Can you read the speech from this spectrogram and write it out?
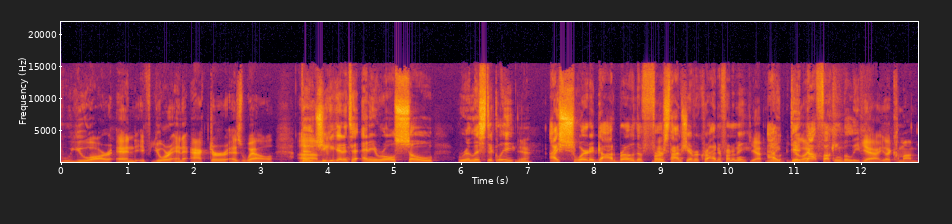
who you are and if you're an actor as well. Dude, she could get into any role so realistically. Um, Yeah. I swear to God, bro, the first time she ever cried in front of me, Yep, I did like- not fucking believe her. Yeah, you're like, come on.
